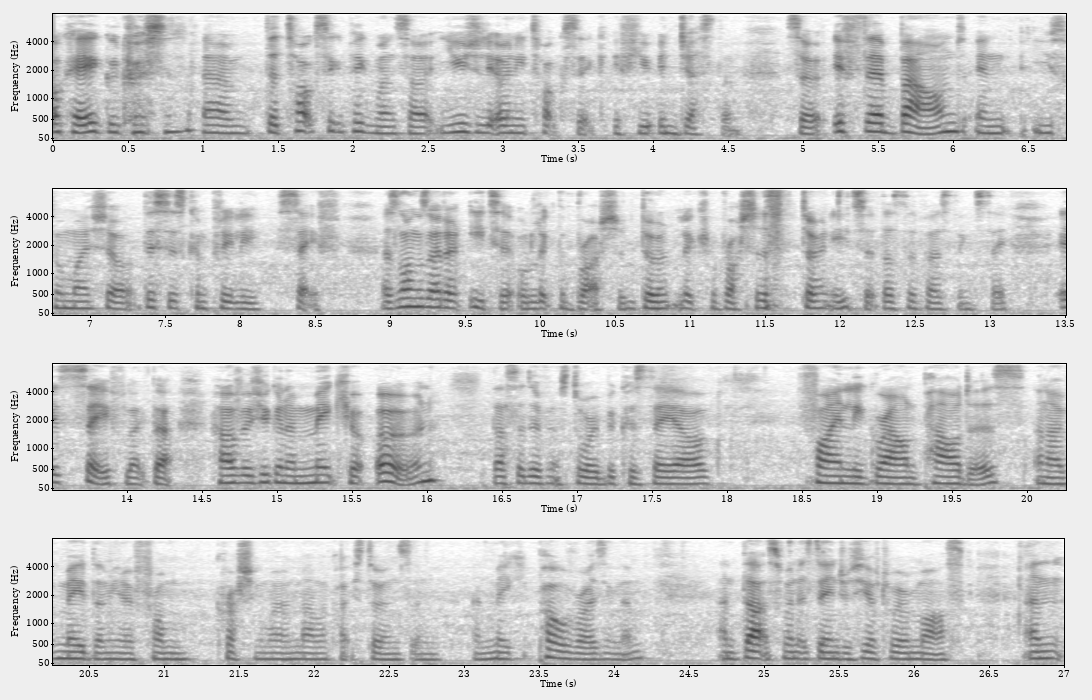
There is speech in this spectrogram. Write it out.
Okay, good question. Um, the toxic pigments are usually only toxic if you ingest them. So if they're bound in you saw my show, this is completely safe. As long as I don't eat it or lick the brush, and don't lick your brushes, don't eat it. That's the first thing to say. It's safe like that. However, if you're going to make your own, that's a different story because they are finely ground powders, and I've made them, you know, from crushing my own malachite stones and and making pulverizing them, and that's when it's dangerous. You have to wear a mask. And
